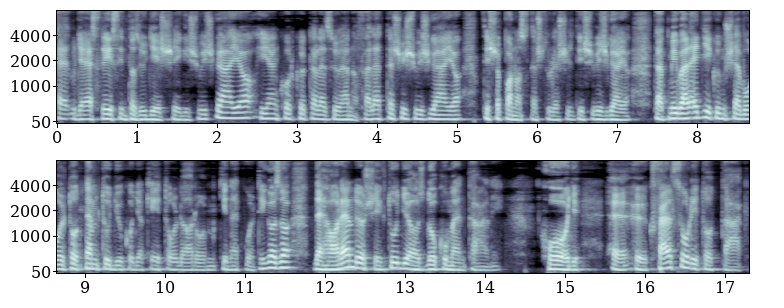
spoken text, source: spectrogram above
e, ugye ezt részint az ügyészség is vizsgálja, ilyenkor kötelezően a felettes is vizsgálja, és a panasztestülés is vizsgálja. Tehát mivel egyikünk se volt ott, nem tudjuk, hogy a két oldalról kinek volt igaza, de ha a rendőrség tudja az dokumentálni, hogy ők felszólították,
